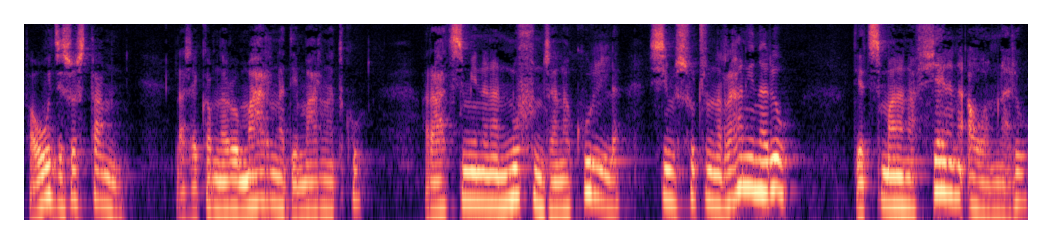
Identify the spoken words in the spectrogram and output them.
Fa hoy Jesosy taminy, Lazaiko aminareo marina dia marina tokoa, raha tsy mihinana nofo ny Zanak'Olona sy misotro ny rany ianareo, dia tsy manana fiainana ao aminareo.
